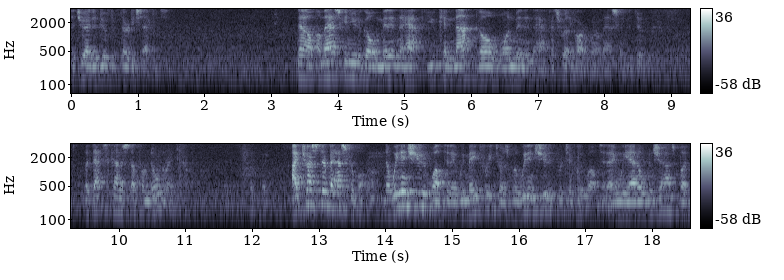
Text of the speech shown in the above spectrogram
that you had to do for 30 seconds. Now, I'm asking you to go a minute and a half. You cannot go one minute and a half. It's really hard what I'm asking you to do. But that's the kind of stuff I'm doing right now. I trust their basketball. Now, we didn't shoot it well today. We made free throws, but we didn't shoot it particularly well today. We had open shots, but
